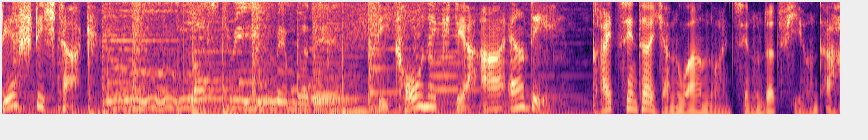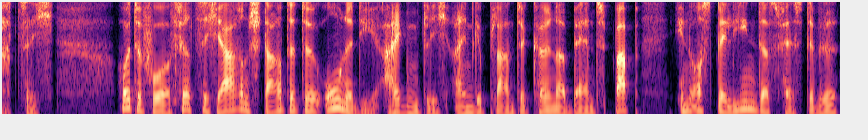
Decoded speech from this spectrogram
Der Stichtag. Die Chronik der ARD. 13. Januar 1984. Heute vor 40 Jahren startete ohne die eigentlich eingeplante Kölner Band BAP in Ostberlin das Festival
